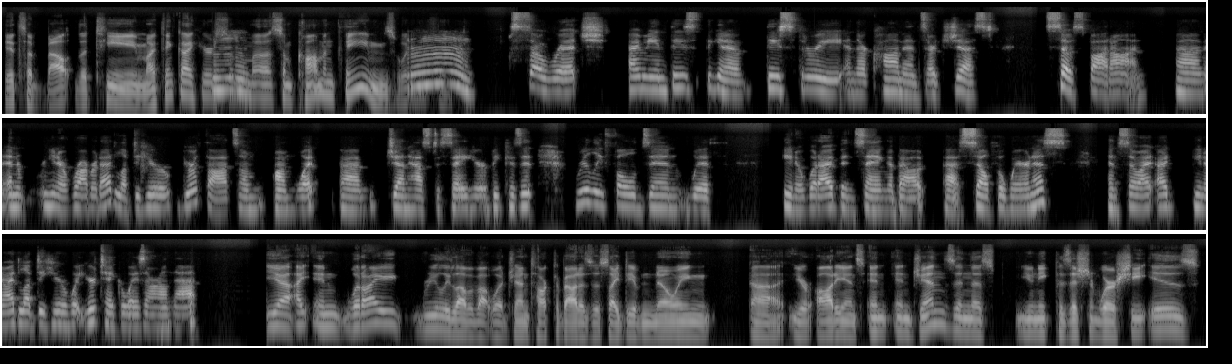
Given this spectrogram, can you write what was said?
It's about the team. I think I hear mm. some uh, some common themes. What do you mm. think? So rich. I mean, these, you know, these three and their comments are just so spot on. Um, and you know, Robert, I'd love to hear your thoughts on on what um, Jen has to say here because it really folds in with, you know, what I've been saying about uh, self awareness. And so I, I, you know, I'd love to hear what your takeaways are on that. Yeah, I and what I really love about what Jen talked about is this idea of knowing uh, your audience, and and Jen's in this unique position where she is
